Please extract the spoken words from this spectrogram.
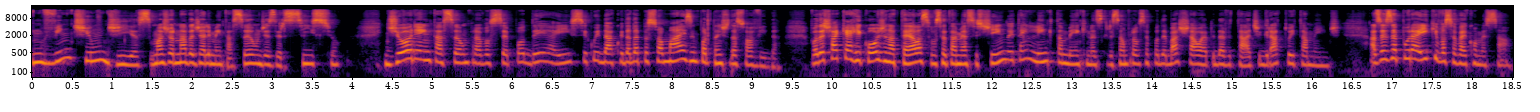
em 21 dias, uma jornada de alimentação, de exercício, de orientação para você poder aí se cuidar, cuidar da pessoa mais importante da sua vida. Vou deixar QR Code na tela se você está me assistindo e tem link também aqui na descrição para você poder baixar o app da Vitat gratuitamente. Às vezes é por aí que você vai começar.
